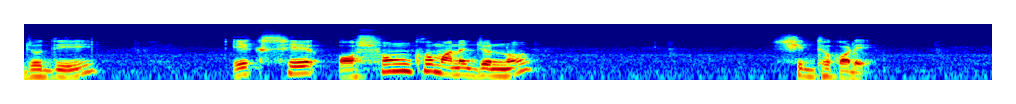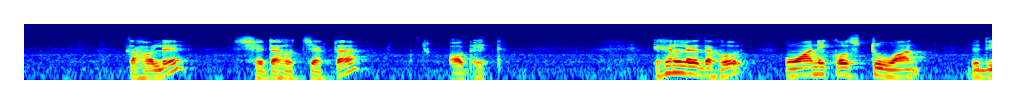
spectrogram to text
যদি এক্সের অসংখ্য মানের জন্য সিদ্ধ করে। তাহলে সেটা হচ্ছে একটা অভেদ। এখানে লাগে দেখো ওয়ান ইকলস টু ওয়ান যদি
